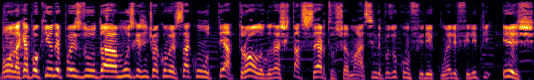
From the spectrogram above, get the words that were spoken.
Bom, daqui a pouquinho, depois do, da música, a gente vai conversar com o teatrólogo, né? Acho que tá certo chamar assim, depois eu conferir com ele, Felipe Irsch.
